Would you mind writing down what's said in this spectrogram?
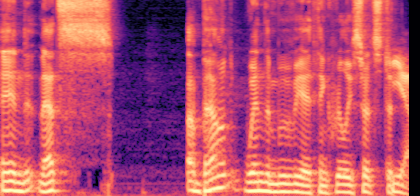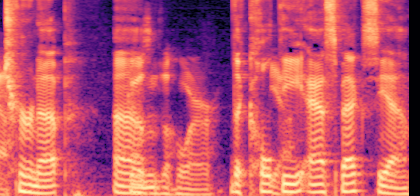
And that's about when the movie I think really starts to Yeah. turn up. Goes Um, into the horror. the culty aspects, yeah.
